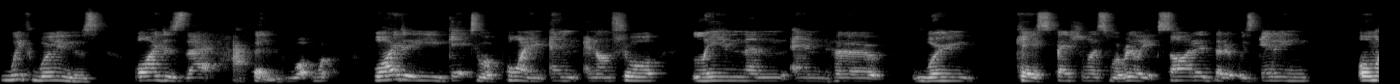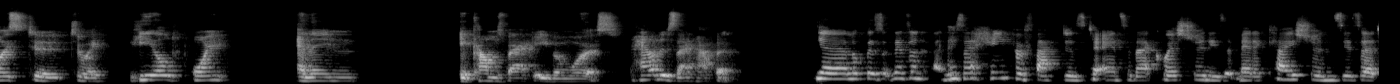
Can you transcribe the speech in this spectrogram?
with wounds? Why does that happen? What, what why do you get to a point? And and I'm sure Lyn and and her wound care specialists were really excited that it was getting almost to to a healed point, and then it comes back even worse. How does that happen? Yeah, look, there's there's a there's a heap of factors to answer that question. Is it medications? Is it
